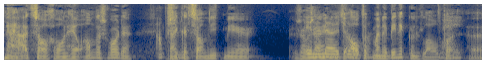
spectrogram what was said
Nou ja, het zal gewoon heel anders worden. absoluut. Kijk, het zal niet meer zo In zijn dat je altijd maar naar binnen kunt lopen. Nee. Eh,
